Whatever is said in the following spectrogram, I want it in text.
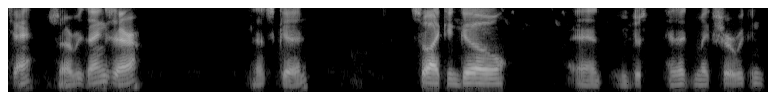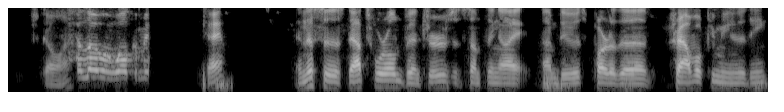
Okay, so everything's there. That's good. So I can go and we just hit it and make sure we can just go on. hello and welcome in. Okay. And this is That's World Ventures. It's something I, I'm do. It's part of the travel community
